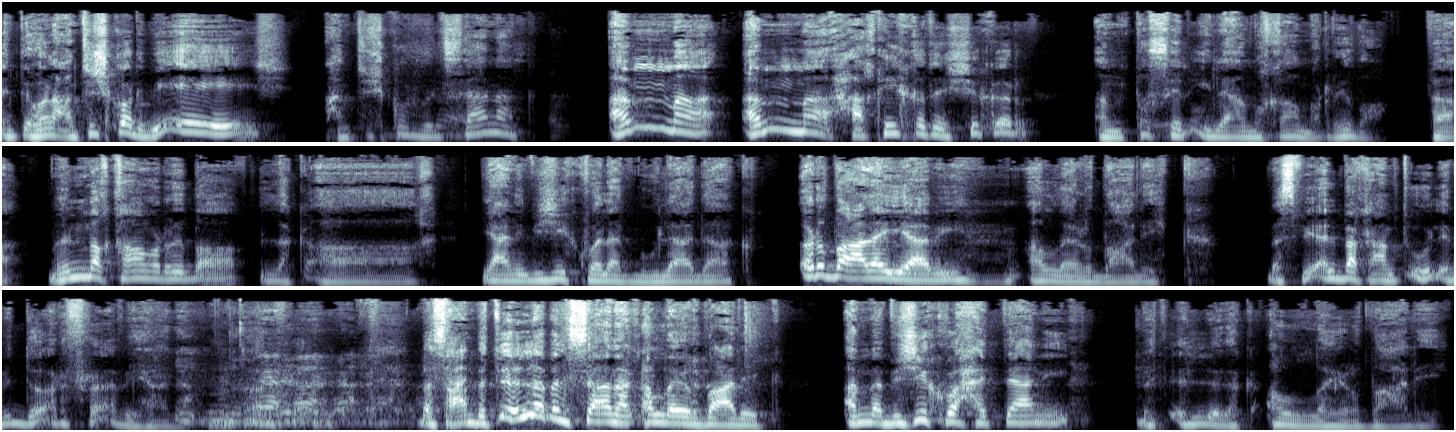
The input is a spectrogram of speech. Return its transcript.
أنت هون عم تشكر بإيش؟ عم تشكر بلسانك. أما أما حقيقة الشكر أن تصل إلى مقام الرضا. فمن مقام الرضا؟ بقول لك آخ يعني بيجيك ولد بولادك ارضى علي يا أبي. الله يرضى عليك. بس بقلبك عم تقول بده أعرف رقبي هذا بس عم بتقول له بلسانك الله يرضى عليك. أما بيجيك واحد تاني بتقول له لك الله يرضى عليك.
